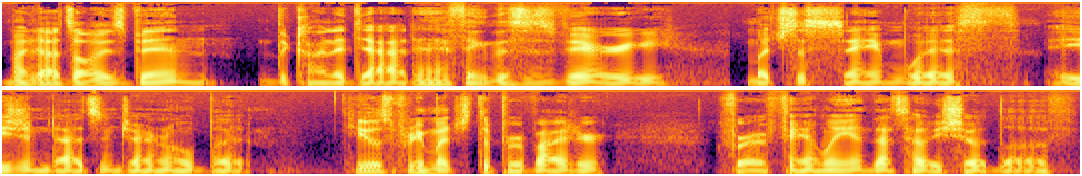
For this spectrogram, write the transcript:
my dad's always been the kind of dad, and I think this is very much the same with Asian dads in general, but he was pretty much the provider for our family, and that's how he showed love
